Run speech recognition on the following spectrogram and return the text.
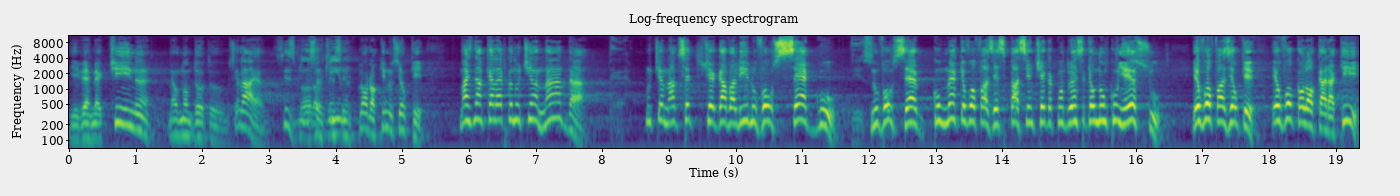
ivermectina, é o nome do outro, sei lá, esses, cloroquina. cloroquina, não sei o quê. Mas naquela época não tinha nada. Não tinha nada. Você chegava ali no voo cego. Isso. No voo cego. Como é que eu vou fazer? Esse paciente chega com doença que eu não conheço. Eu vou fazer o quê? Eu vou colocar aqui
